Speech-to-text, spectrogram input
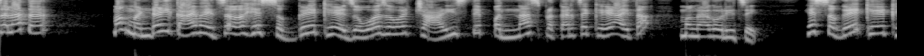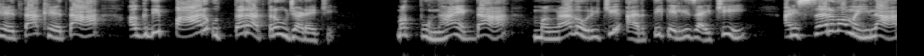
चला तर. मग मंडळी काय व्हायचं? हे सगळे खेळ जवळजवळ चाळीस ते पन्नास प्रकारचे खेळ आहेत मंगळागौरीचे. हे सगळे खेळ खेळता खेळता अगदी पार उत्तर रात्र उजाडायची. मग पुन्हा एकदा मंगळागौरीची आरती केली जायची आणि सर्व महिला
